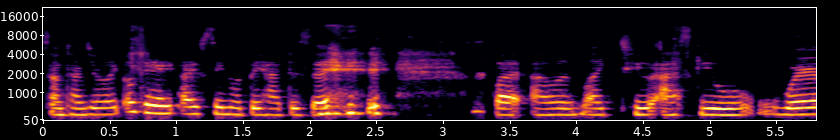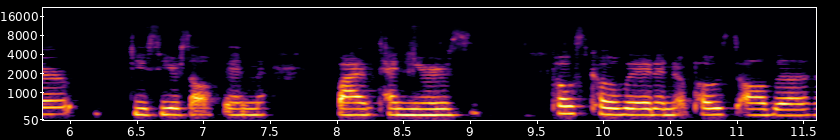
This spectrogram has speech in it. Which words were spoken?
sometimes you're like, okay, I've seen what they had to say. but I would like to ask you where do you see yourself in five, ten years post COVID and post all the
